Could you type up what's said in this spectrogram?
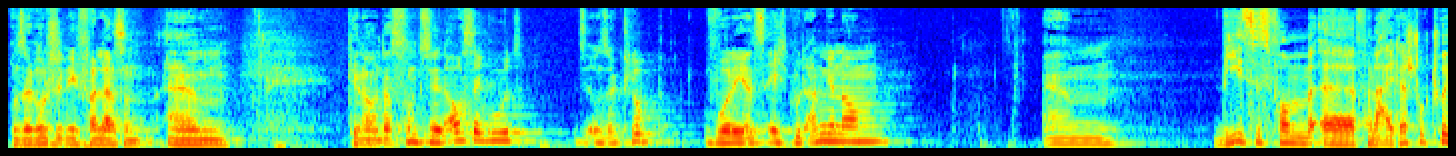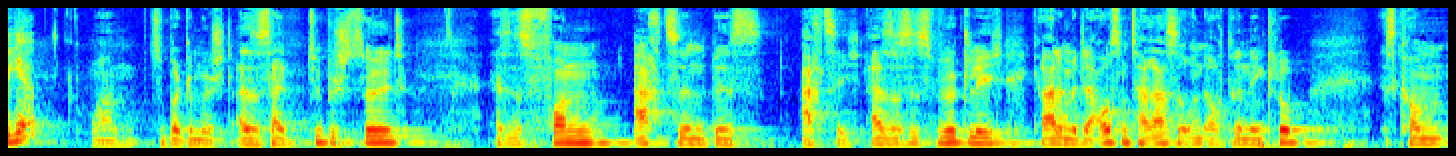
unser Grundstück nicht verlassen. Ähm, genau, das funktioniert auch sehr gut. Unser Club wurde jetzt echt gut angenommen. Ähm, Wie ist es vom, äh, von der Altersstruktur her? Boah, super gemischt. Also es ist halt typisch Sylt. Es ist von 18 bis 80. Also es ist wirklich, gerade mit der Außenterrasse und auch drin den Club, es kommen,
